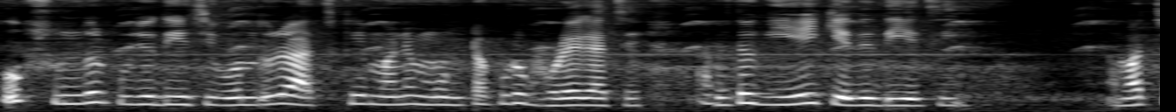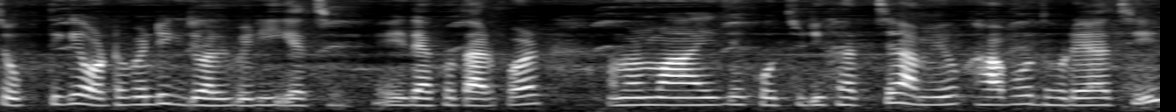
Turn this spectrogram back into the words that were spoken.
খুব সুন্দর পুজো দিয়েছি বন্ধুরা, আজকে মানে মনটা পুরো ভরে গেছে। আমি তো গিয়েই কেঁদে দিয়েছি। আমার চোখ থেকে অটোমেটিক জল বেরিয়ে গেছে। এই দেখো তারপর আমার মা এই যে কচুরি খাচ্ছে, আমিও খাব, ধরে আছি।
